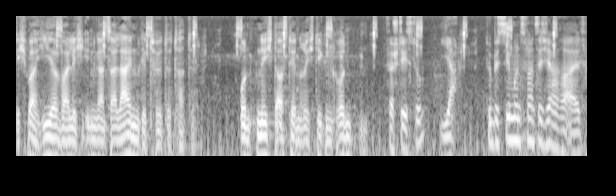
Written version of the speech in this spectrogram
Ich war hier, weil ich ihn ganz allein getötet hatte. Und nicht aus den richtigen Gründen. Verstehst du? Ja. Du bist 27 Jahre alt.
